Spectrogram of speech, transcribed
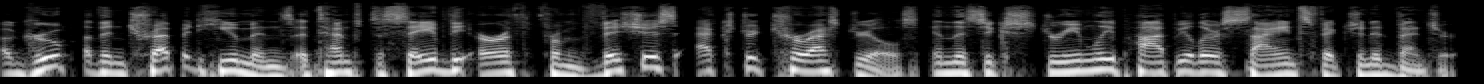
A group of intrepid humans attempts to save the Earth from vicious extraterrestrials in this extremely popular science fiction adventure.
